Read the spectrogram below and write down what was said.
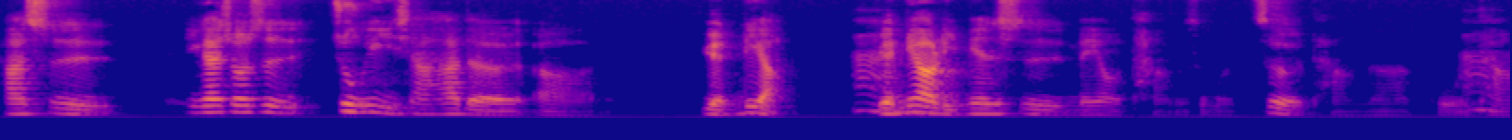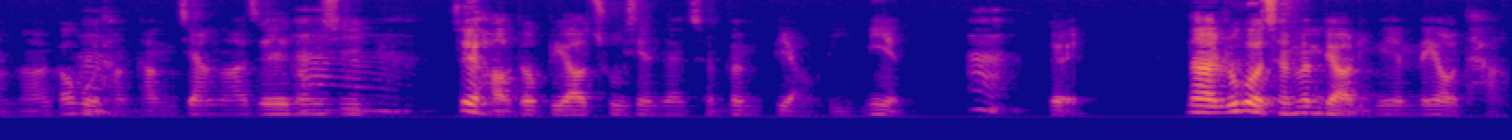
它是应该说是注意一下它的呃原料，嗯原料里面是没有糖，什么蔗糖啊、果糖啊、高果糖糖浆啊这些东西，嗯最好都不要出现在成分表里面。嗯。对，那如果成分表里面没有糖，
